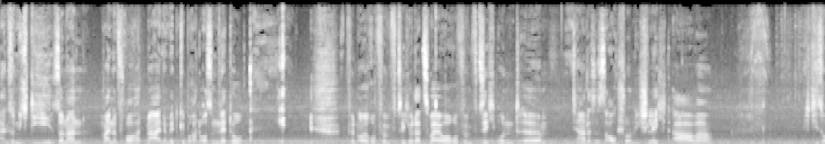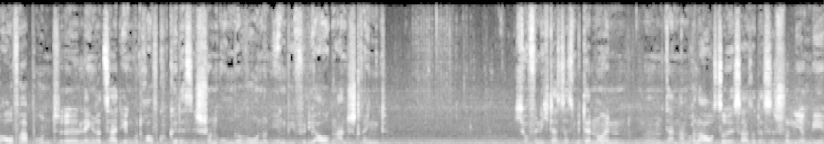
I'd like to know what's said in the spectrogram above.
Also nicht die, sondern meine Frau hat mir eine mitgebracht aus dem Netto. Für 1,50 Euro oder 2,50 Euro. Und ähm, ja, das ist auch schon nicht schlecht, aber ich die so aufhab und äh, längere Zeit irgendwo drauf gucke, das ist schon ungewohnt und irgendwie für die Augen anstrengend. Ich hoffe nicht, dass das mit der neuen mit der anderen Brille auch so ist. Also das ist schon irgendwie,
